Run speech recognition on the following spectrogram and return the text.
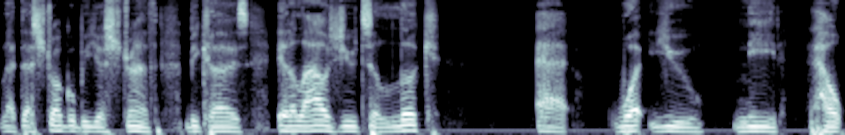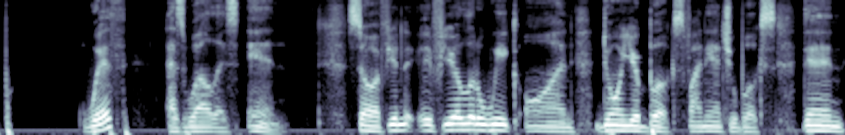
Let that struggle be your strength because it allows you to look at what you need help with as well as in. So if you're if you're a little weak on doing your books, financial books, then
